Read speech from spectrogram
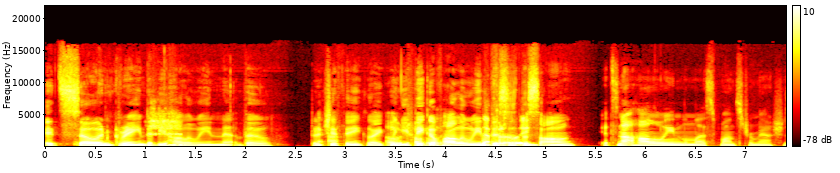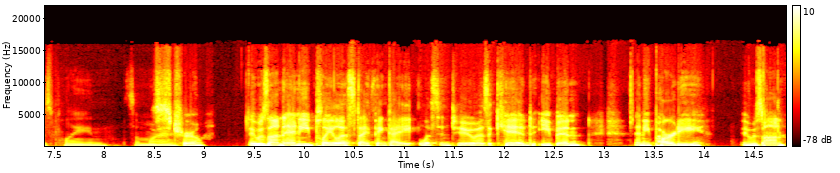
It's so ingrained to be Halloween, that- though. Don't you think? Like when Oh, you think of totally. Halloween, this is the song. It's not Halloween unless Monster Mash is playing somewhere. It's true. It was on any playlist I think I listened to as a kid, even any party it was on.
